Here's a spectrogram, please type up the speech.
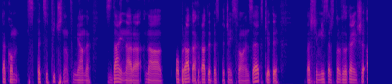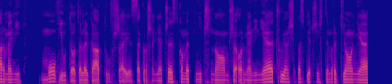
taką specyficzną wymianę zdań na, na obradach Rady Bezpieczeństwa ONZ, kiedy właśnie minister spraw zagranicznych Armenii mówił do delegatów, że jest zagrożenie czystką etniczną, że Ormianie nie czują się bezpieczni w tym regionie,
